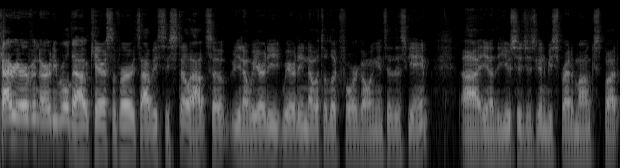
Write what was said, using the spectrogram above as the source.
Kyrie Irving already ruled out. Caris LeVert's obviously still out, so you know we already we already know what to look for going into this game. Uh, you know the usage is going to be spread amongst, but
